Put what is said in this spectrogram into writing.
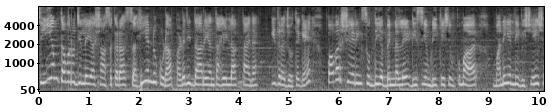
ಸಿಎಂ ತವರು ಜಿಲ್ಲೆಯ ಶಾಸಕರ ಸಹಿಯನ್ನು ಕೂಡ ಪಡೆದಿದ್ದಾರೆ ಅಂತ ಹೇಳಲಾಗ್ತಾ ಇದೆ. ಇದರ ಜೊತೆಗೆ ಪವರ್ ಶೇರಿಂಗ್ ಸುದ್ದಿಯ ಬೆನ್ನಲ್ಲೇ ಡಿಸಿಎಂ ಡಿಕೆ ಶಿವಕುಮಾರ್ ಮನೆಯಲ್ಲಿ ವಿಶೇಷ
